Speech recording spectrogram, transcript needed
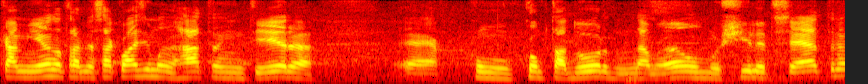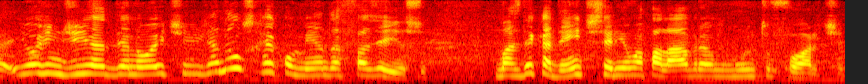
caminhando, atravessar quase Manhattan inteira é, com computador na mão, mochila, etc. E hoje em dia, de noite, já não se recomenda fazer isso. Mas decadente seria uma palavra muito forte.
